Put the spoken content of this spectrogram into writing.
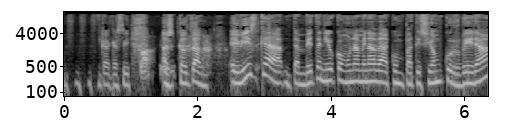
Clar que sí. Clar, Escolta'm, he vist que també teniu com una mena de competició amb Corbera,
